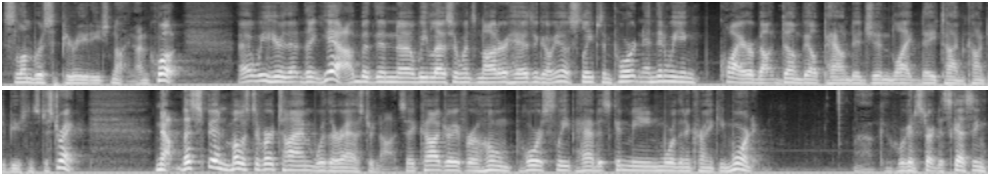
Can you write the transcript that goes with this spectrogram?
slumberous period each night, unquote. Uh, we hear that and think, yeah, but then uh, we lesser ones nod our heads and go, yeah, sleep's important. And then we inquire about dumbbell poundage and light daytime contributions to strength. Now, let's spend most of our time with our astronauts, a cadre for whom poor sleep habits can mean more than a cranky morning. Okay, we're going to start discussing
